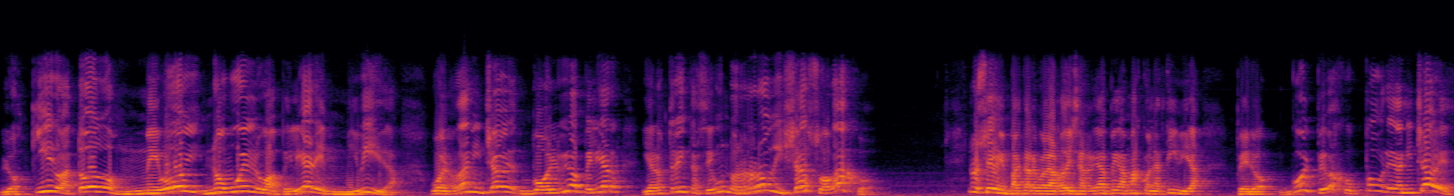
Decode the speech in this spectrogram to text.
Los quiero a todos, me voy, no vuelvo a pelear en mi vida. Bueno, Dani Chávez volvió a pelear y a los 30 segundos rodillazo abajo. No llega a impactar con la rodilla, en realidad pega más con la tibia. Pero golpe bajo, pobre Dani Chávez.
